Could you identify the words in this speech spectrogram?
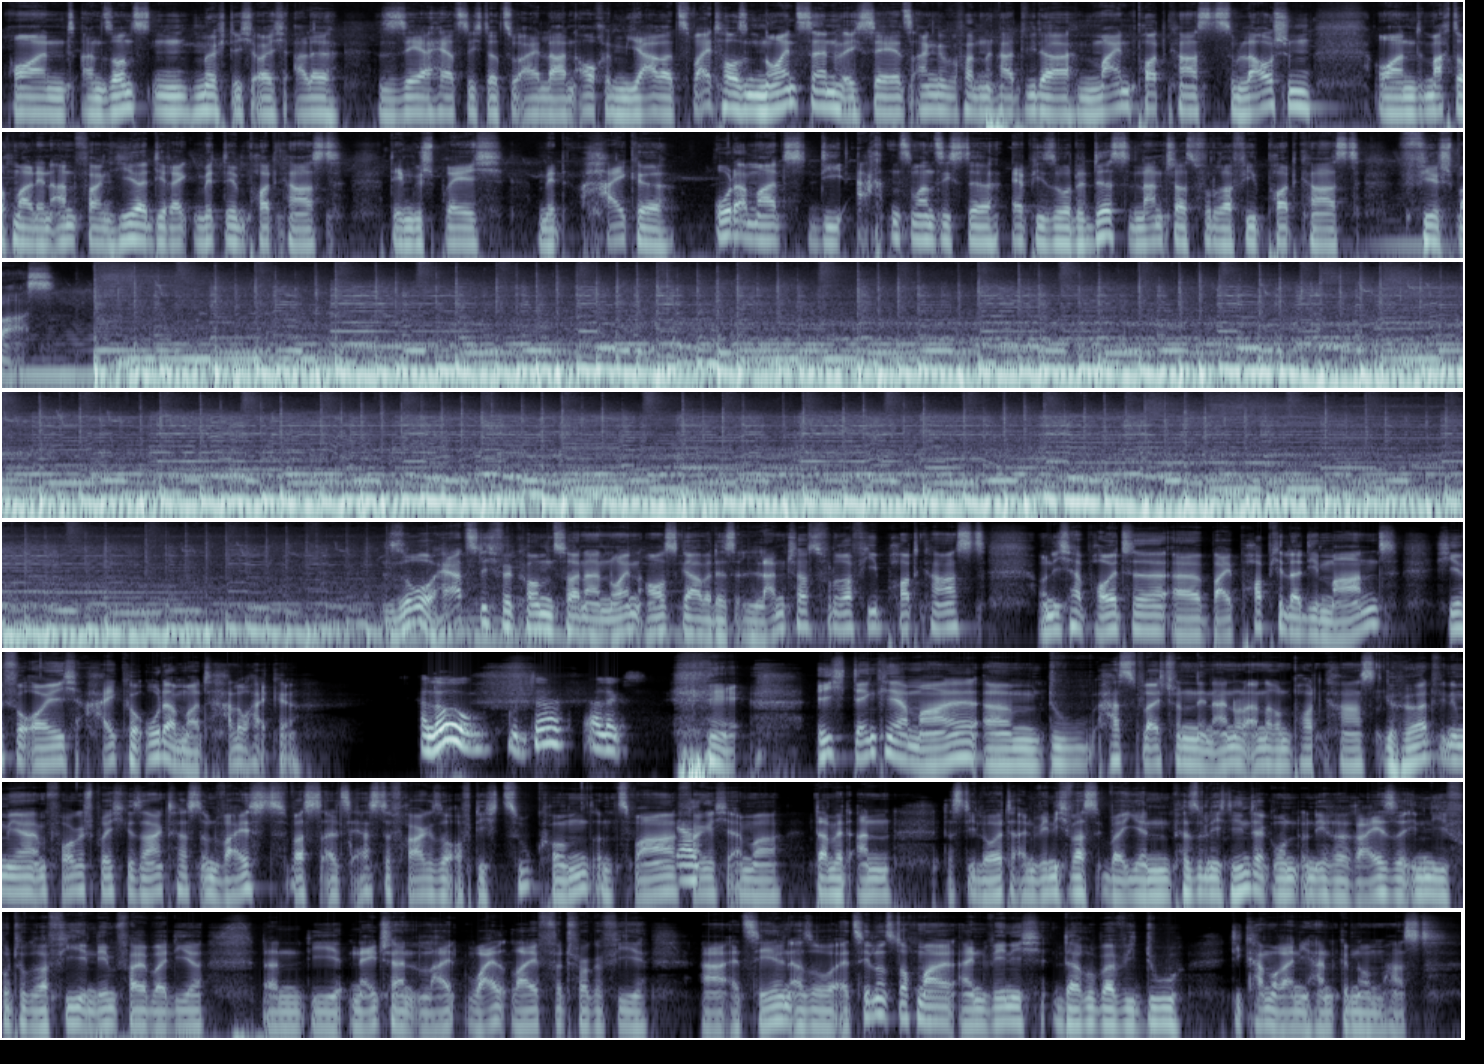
Und ansonsten möchte ich euch alle sehr herzlich dazu einladen, auch im Jahre 2019, welches ja jetzt angefangen hat, wieder meinen Podcast zu lauschen. Und macht doch mal den Anfang hier direkt mit dem Podcast, dem Gespräch mit Heike Odermatt, die 28. Episode des Landschaftsfotografie Podcasts. Viel Spaß! So, herzlich willkommen zu einer neuen Ausgabe des Landschaftsfotografie-Podcasts. Und ich habe heute äh, bei Popular Demand hier für euch Heike Odermatt. Hallo Heike. Hallo, guten Tag, Alex. Ich denke ja mal, ähm, du hast vielleicht schon den einen oder anderen Podcast gehört, wie du mir im Vorgespräch gesagt hast, und weißt, was als erste Frage so auf dich zukommt. Und zwar ja. fange ich einmal damit an, dass die Leute ein wenig was über ihren persönlichen Hintergrund und ihre Reise in die Fotografie, in dem Fall bei dir dann die Nature and Wildlife Photography äh, erzählen. Also erzähl uns doch mal ein wenig darüber, wie du die Kamera in die Hand genommen hast.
